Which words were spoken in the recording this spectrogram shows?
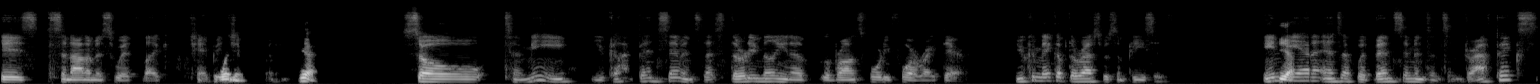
is synonymous with like championship winning. Yeah. So to me, you got Ben Simmons. That's 30 million of LeBron's 44 right there. You can make up the rest with some pieces. Indiana ends up with Ben Simmons and some draft picks.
